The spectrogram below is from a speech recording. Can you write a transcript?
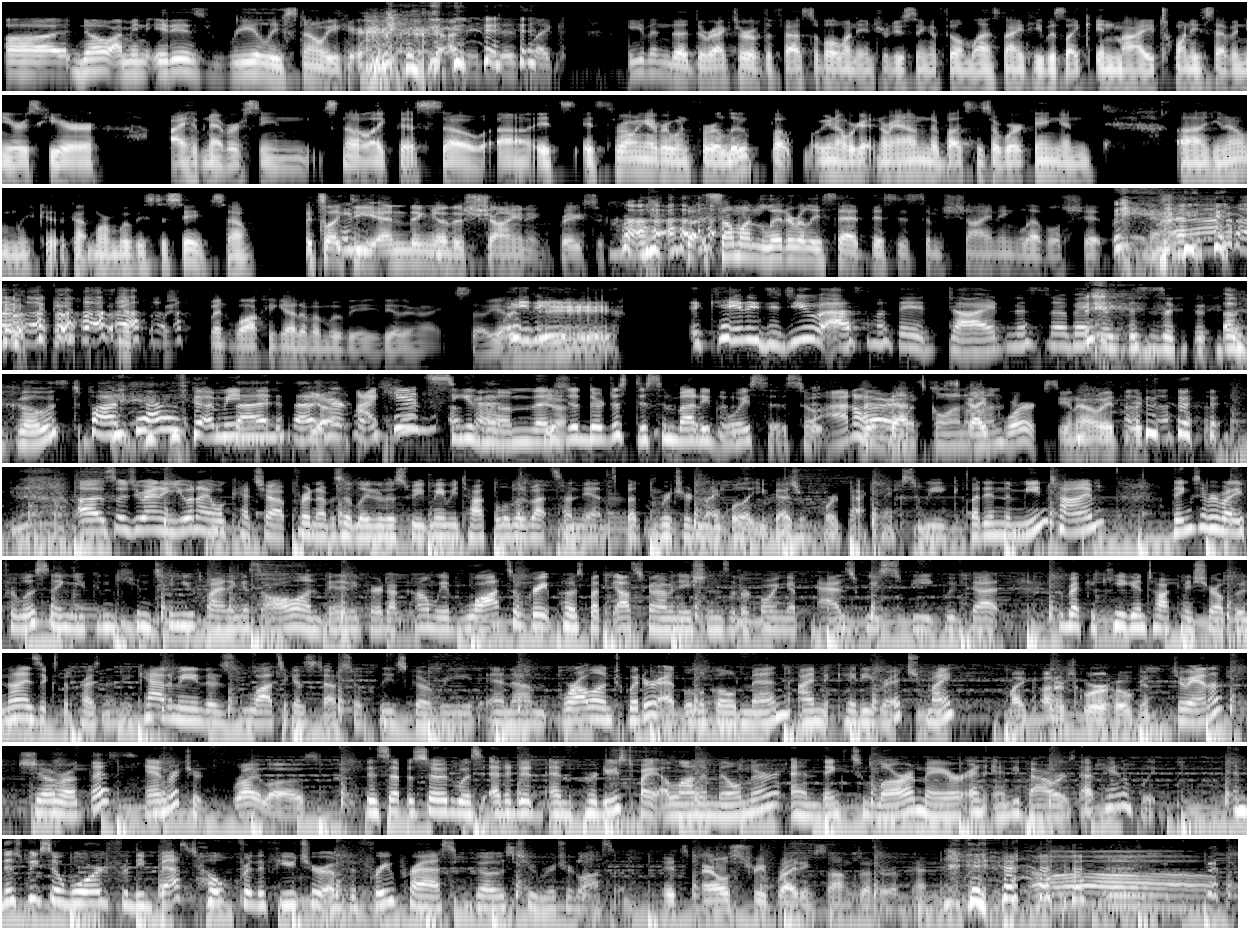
Uh, no, I mean it is really snowy here. I mean, it is like even the director of the festival, when introducing a film last night, he was like, "In my 27 years here, I have never seen snow like this." So uh, it's it's throwing everyone for a loop. But you know, we're getting around. The buses are working, and uh, you know, we got more movies to see. So It's like the ending of The Shining, basically. someone literally said, "This is some shining level shit." Right now. when, when walking out of a movie the other night. So yeah. Katie, Katie, did you ask them if they had died in a snowbank? Like this is a, a ghost podcast? I mean, is that, is that Yeah. your I can't see Okay. them. They're, Yeah. they're just disembodied voices, so I don't know That's- what's going Skype on. Skype works, you know. It, it, Uh, so, Joanna, you and I will catch up for an episode later this week, maybe talk a little bit about Sundance, but Richard and Mike will let you guys report back next week. But in the meantime, thanks everybody for listening. You can continue finding us all on vanityfair.com. We have lots of great posts about the Oscar nominations that are going up as we speak. We've got Rebecca Keegan talking to Cheryl Boone Isaacs, the president of the Academy. There's lots of good stuff, so please go read. And um, we're all on Twitter at Little Gold Men. I'm at Katie Rich, Mike, Mike underscore Hogan. Joanna, Joe wrote this. and Richard. Rylaws. This episode was edited and produced by Alana Milner, and thanks to Laura Mayer and Andy Bowers at Panoply. And this week's award for the best hope for the future of the free press goes to Richard Lawson. It's Meryl Streep writing songs under a pen. Name. Oh.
